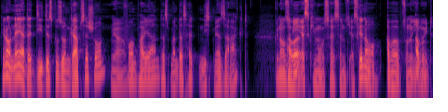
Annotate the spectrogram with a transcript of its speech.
Genau, naja, die Diskussion gab es ja schon ja, vor ein paar Jahren, dass man das halt nicht mehr sagt. Genauso aber- wie Eskimos, heißt ja nicht Eskimo, Genau, aber sondern aber- Inuit.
